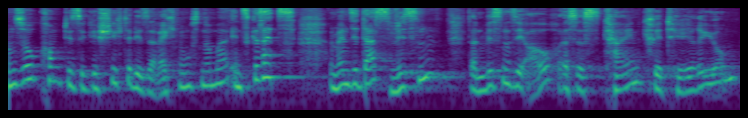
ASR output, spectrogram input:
Und so kommt diese Geschichte dieser Rechnungsnummer ins Gesetz. Und wenn Sie das wissen, dann wissen Sie auch, es ist kein Kriterium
